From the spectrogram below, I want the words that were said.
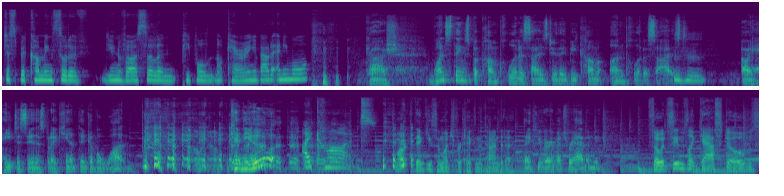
just becoming sort of universal and people not caring about it anymore? Gosh, once things become politicized, do they become unpoliticized? Mm-hmm. Oh, I hate to say this, but I can't think of a one. oh, no. Can you? I can't. Marc, thank you so much for taking the time today. Thank you very much for having me. So it seems like gas stoves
